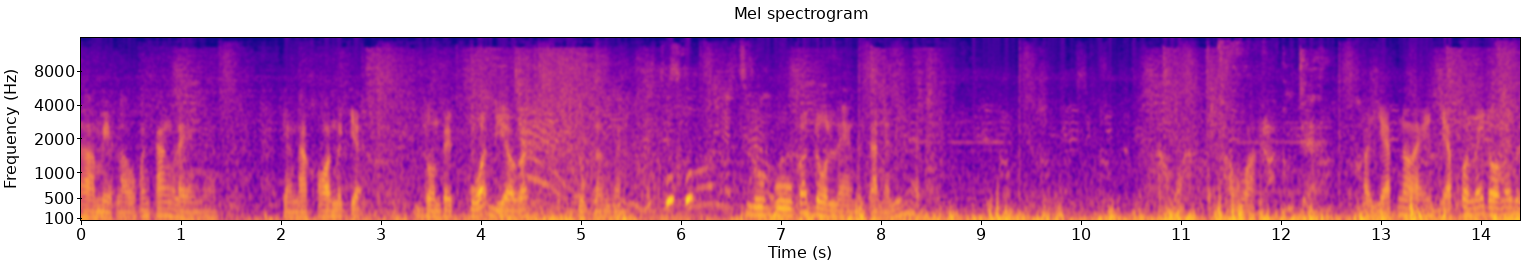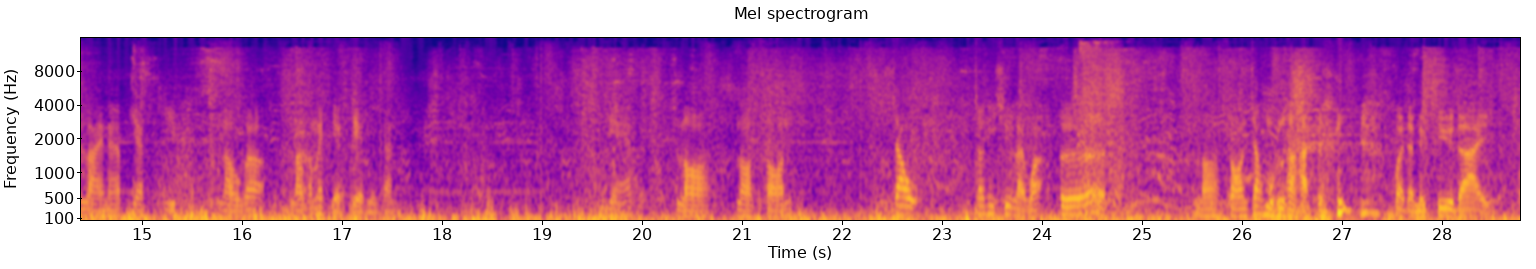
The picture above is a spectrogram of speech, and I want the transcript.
ดาเมจเราค่อนข้างแรงนะครับ อย่างนาคอนเมื่อกี้โดนไปพัวเดียวก็จุกแล้วเหมือนกัน ลูบูก็โดนแรงเหมือนกันนะเนี่ยเอาวะเอาวะขอแยบหน่อยแยบคนไม่โดนไม่เป็นไรนะครับแยบคลิปเราก็เราก็ไม่เสียเกรดเหมือนกันแยบรอรอซ้อน เจ้าเจ้านี่ชื่ออะไรวะ เออรอซ้อนเจ้ามูลาดกว่าจะนึกชื่อได้โอ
